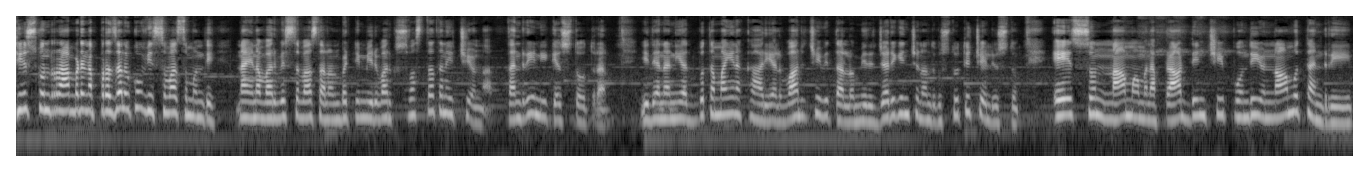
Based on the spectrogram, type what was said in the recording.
తీసుకుని రాబడిన ప్రజలకు విశ్వాసం ఉంది. నాయన వారి విశ్వాసాలను బట్టి మీరు వారికి స్వస్థతను ఇచ్చి ఉన్నారు. తండ్రి నీకే స్తోత్రాలు. ఇదేనా నీ అద్భుతమైన కార్యాలు? వారి జీవితాల్లో మీరు జరిగించినందుకు స్థుతి చెల్లిస్తూ ఏ సున్నామన ప్రార్థించి పొంది ఉన్నాము తండ్రి.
